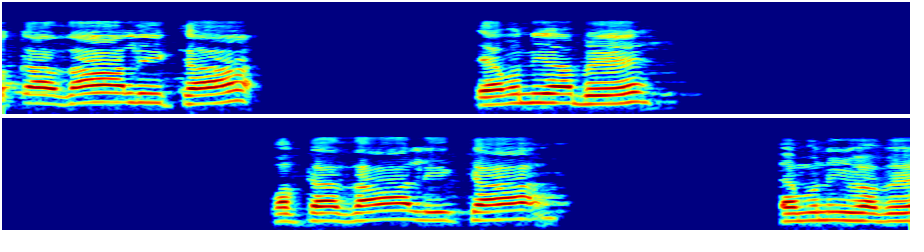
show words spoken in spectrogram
অকাজালিকা এমনই হবে অকাজালিকা এমনই ভাবে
